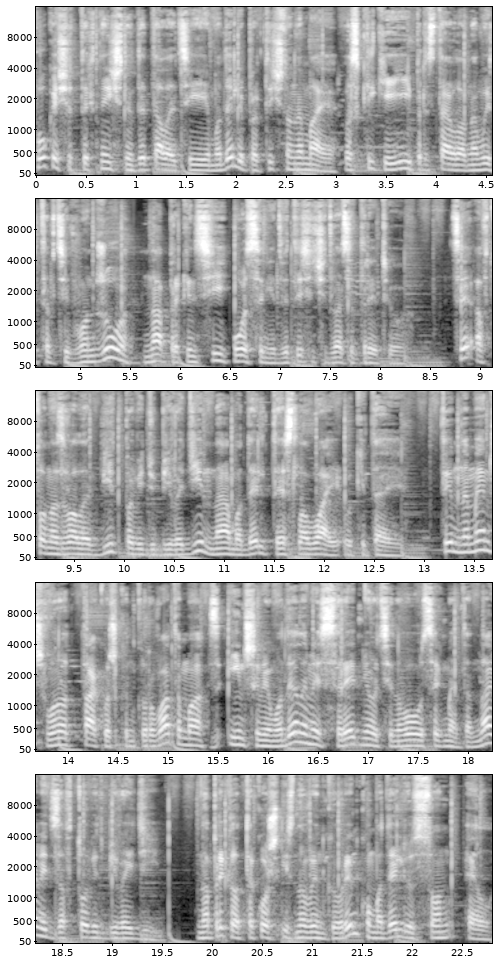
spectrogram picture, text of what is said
Поки що технічних деталей цієї моделі практично немає, оскільки її представила на виставці в Гонджоу наприкінці осені 2023-го. Це авто назвали відповіддю BYD на модель Tesla Y у Китаї. Тим не менш, воно також конкуруватиме з іншими моделями середнього цінового сегмента, навіть з авто від BYD. Наприклад, також із новинкою ринку моделлю Son L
